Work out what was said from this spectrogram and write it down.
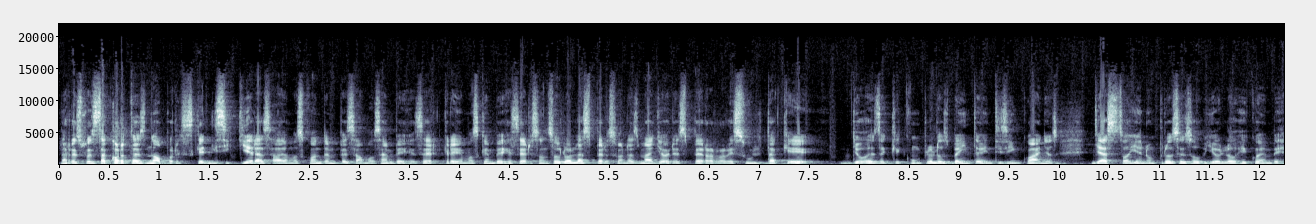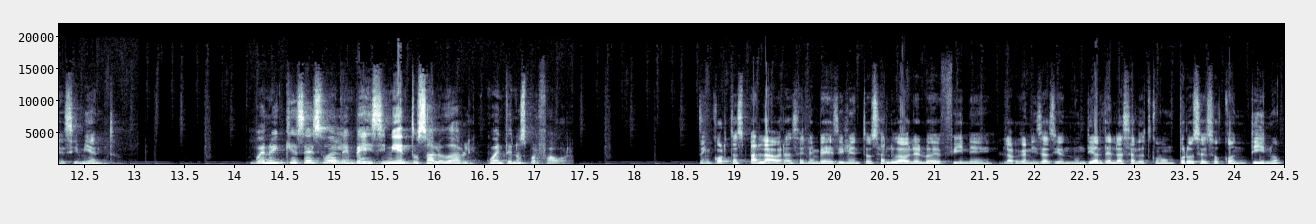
La respuesta corta es no, porque es que ni siquiera sabemos cuándo empezamos a envejecer. Creemos que envejecer son solo las personas mayores, pero resulta que yo desde que cumplo los 20, 25 años ya estoy en un proceso biológico de envejecimiento. Bueno, ¿y qué es eso del envejecimiento saludable? Cuéntenos, por favor. En cortas palabras, el envejecimiento saludable lo define la Organización Mundial de la Salud como un proceso continuo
